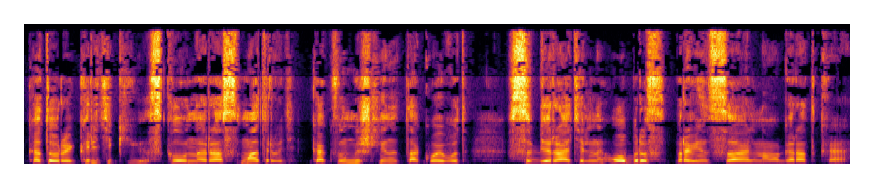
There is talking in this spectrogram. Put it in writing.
который критики склонны рассматривать как вымышленный такой вот собирательный образ провинциального городка.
